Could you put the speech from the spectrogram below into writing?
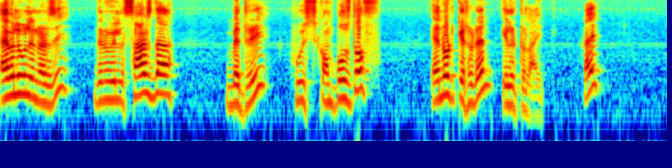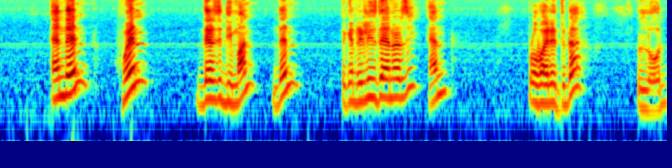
available energy then we will charge the battery which is composed of anode, cathode and electrolyte right. And then when there is a demand then we can release the energy and provide it to the load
